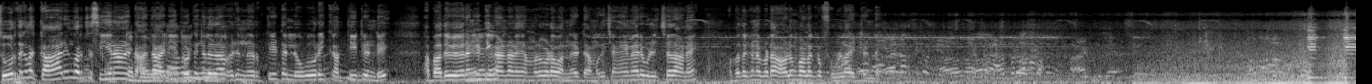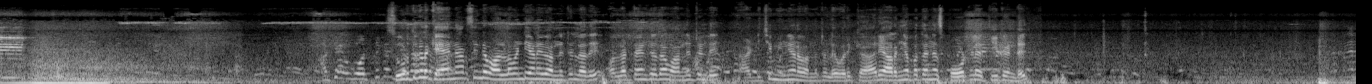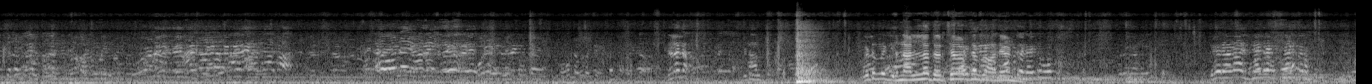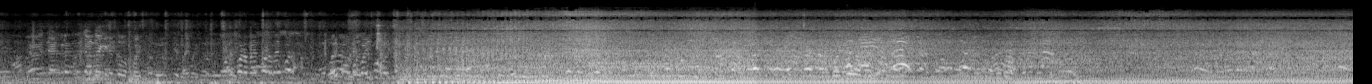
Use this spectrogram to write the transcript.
സുഹൃത്തുക്കളെ കാര്യം കുറച്ച് സീനാണ് കേട്ടോ. അത് അരിയത്തോട്ടിങ്ങനെ ഒരു നിർത്തിയിട്ട് ലോറി കത്തിയിട്ടുണ്ട്. അപ്പോൾ അത് വിവരം കിട്ടി കണ്ടാണ് നമ്മളിവിടെ വന്നിട്ട് നമുക്ക് ചങ്ങായിമാരെ വിളിച്ചതാണ്. അപ്പോൾ അതൊക്കെ ഇവിടെ ആളും പാളൊക്കെ ഫുൾ ആയിട്ടുണ്ട്. സുഹൃത്തുക്കളെ കെ എൻ ആർ സിന്റെ വള്ളവണ്ടിയാണ് വന്നിട്ടുള്ളത്. വള്ള ടാങ്ക് ഇതാ വന്നിട്ടുണ്ട്. അടിച്ച് മിന്നാണ് വന്നിട്ടുള്ളത്. ഒരു കാര്യം അറിഞ്ഞപ്പോൾ തന്നെ സ്പോട്ടിൽ എത്തിയിട്ടുണ്ട് നല്ല തെറിച്ചാർക്കാൻ സാധ്യതയുണ്ട്.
